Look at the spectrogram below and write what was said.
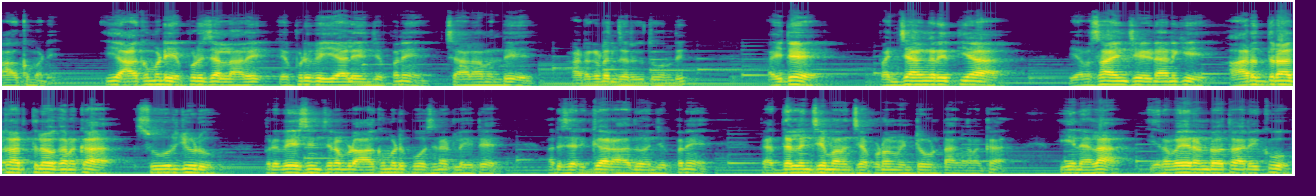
ఆకుమడి. ఈ ఆకుమడి ఎప్పుడు చల్లాలి ఎప్పుడు వేయాలి అని చెప్పని చాలామంది అడగడం జరుగుతుంది. అయితే పంచాంగరీత్యా వ్యవసాయం చేయడానికి ఆరుద్రాకార్తిలో కనుక సూర్యుడు ప్రవేశించినప్పుడు ఆకుమడి పోసినట్లయితే అది సరిగ్గా రాదు అని చెప్పని పెద్దల నుంచి మనం చెప్పడం వింటూ ఉంటాం కనుక ఈ నెల ఇరవై రెండవ తారీఖు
